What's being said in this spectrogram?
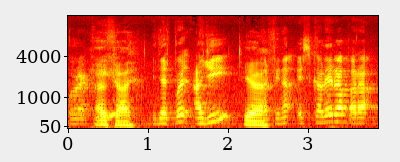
por aquí. okay, Y después allí, Yeah. al final, escalera para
